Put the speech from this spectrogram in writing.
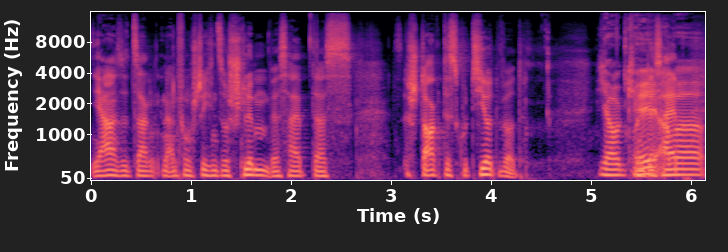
ja, sozusagen in Anführungsstrichen so schlimm, weshalb das stark diskutiert wird. Ja, okay, deshalb- aber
